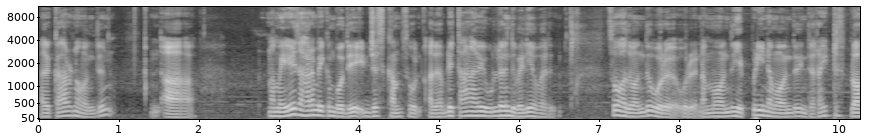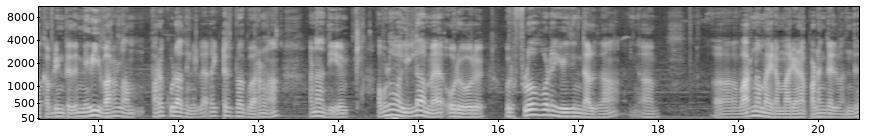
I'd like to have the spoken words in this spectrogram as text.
அதுக்கு காரணம் வந்து நம்ம எழுத ஆரம்பிக்கும் போது இட் ஜஸ்ட் கம்ஸ் அவுட் அது அப்படியே தானாகவே உள்ளேருந்து வெளியே வருது. ஸோ அது வந்து ஒரு ஒரு நம்ம வந்து எப்படி நம்ம வந்து இந்த ரைட்டர்ஸ் பிளாக் அப்படின்றது மேபி வரலாம் வரக்கூடாதுன்னு இல்லை ரைட்டர்ஸ் பிளாக் வரலாம். ஆனால் அது அவ்வளோ இல்லாமல் ஒரு ஒரு ஒரு ஃப்ளோவோடு எழுதியிருந்தால்தான் தான் வர்ணமாயிரம் மாதிரியான படங்கள் வந்து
